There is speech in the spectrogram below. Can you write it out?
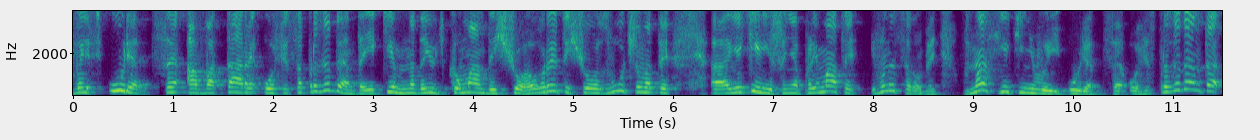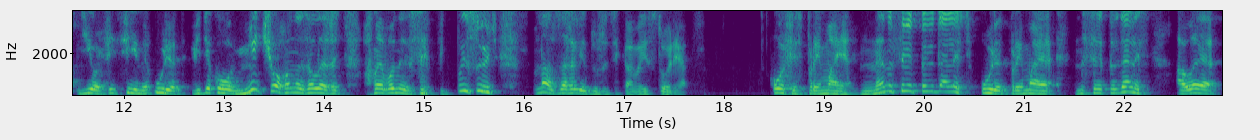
весь уряд це аватари офіса президента, яким надають команди, що говорити, що озвучувати, е, які рішення приймати, і вони це роблять. В нас є тіньовий уряд, це офіс президента, є офіційний уряд, від якого нічого не залежить, але вони все підписують. У нас взагалі дуже цікава історія. Офіс приймає не несе відповідальність, уряд приймає несе відповідальність, але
